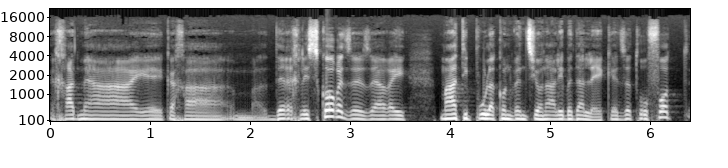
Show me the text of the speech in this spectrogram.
ואחד מה... ככה, הדרך לזכור את זה, זה הרי מה הטיפול הקונבנציונלי בדלקת? זה תרופות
